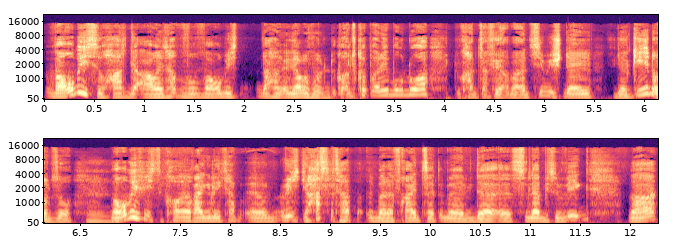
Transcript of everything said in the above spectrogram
warum ich so hart gearbeitet habe, warum ich nach einer Jahr eine Ganzkörperlähmung nur, du kannst dafür aber ziemlich schnell wieder gehen und so. Mhm. Warum ich mich reingelegt habe äh, und wirklich gehasselt habe, in meiner Freizeit immer wieder äh, zu lernen, mich zu bewegen, war,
